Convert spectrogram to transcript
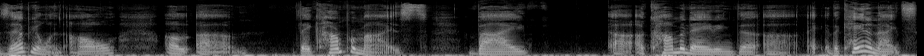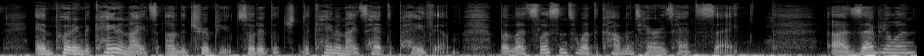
Zebulun all uh, um, they compromised by uh, accommodating the uh, the Canaanites and putting the Canaanites under tribute, so that the, the Canaanites had to pay them. But let's listen to what the commentaries had to say. Uh, Zebulun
